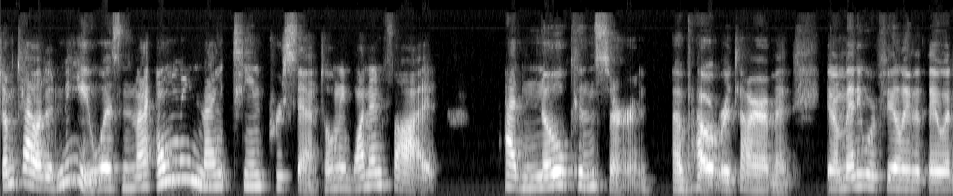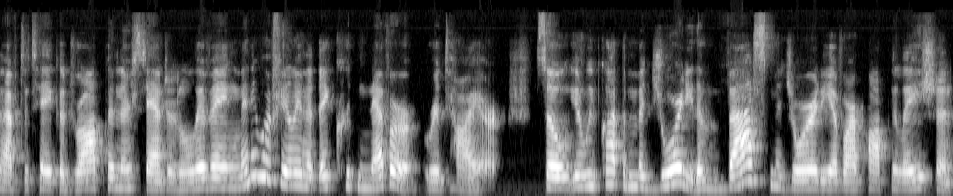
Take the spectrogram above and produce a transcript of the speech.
jumped out at me was ni- only 19%, only one in five, had no concern about retirement. You know, many were feeling that they would have to take a drop in their standard of living. Many were feeling that they could never retire. So, you know, we've got the majority, the vast majority of our population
